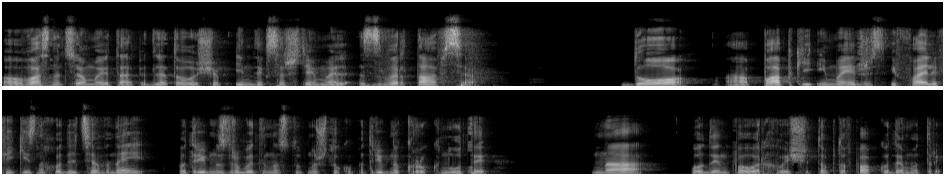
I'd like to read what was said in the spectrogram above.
у вас на цьому етапі для того, щоб індекс HTML звертався до а, папки images і файлів, які знаходяться в неї, потрібно зробити наступну штуку. Потрібно крокнути на один поверх вище, тобто в папку Demo 3.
